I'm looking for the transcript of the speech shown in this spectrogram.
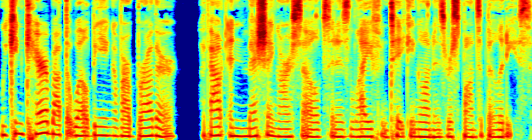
We can care about the well being of our brother without enmeshing ourselves in his life and taking on his responsibilities.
